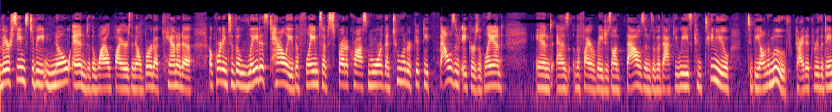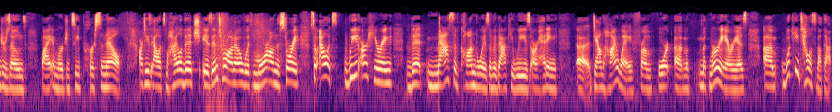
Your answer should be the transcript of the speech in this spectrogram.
there seems to be no end to the wildfires in Alberta, Canada. According to the latest tally, the flames have spread across more than 250,000 acres of land. And as the fire rages on, thousands of evacuees continue to be on the move, guided through the danger zones by emergency personnel. RT's Alex Mihailovich is in Toronto with more on the story. So, Alex, we are hearing that massive convoys of evacuees are heading uh, down the highway from Fort uh, McMurray areas. Um, what can you tell us about that?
